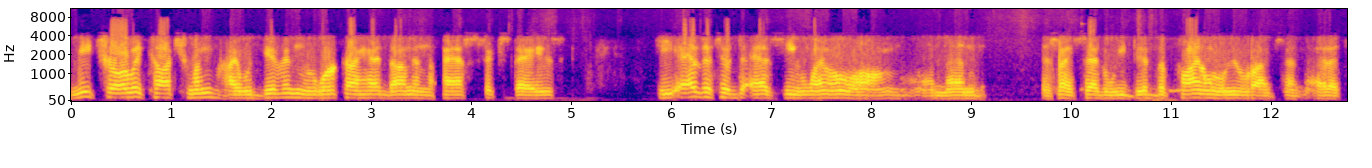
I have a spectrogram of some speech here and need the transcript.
meet Charlie Kochman. I would give him the work I had done in the past six days. He edited as he went along, and then, as I said, we did the final rewrites and edits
